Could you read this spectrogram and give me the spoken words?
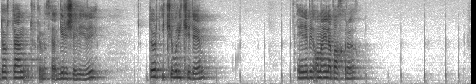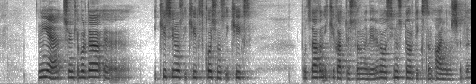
4-dən türkü məsələn giriş eləyirik. 4 2 vur 2'dir. Elə bir ona elə baxırıq. Niye? Çünkü burada e, 2 sinus 2x kosinus 2x bucağın 2 qat düsturunu verir və o sinus 4x-in ayrılışıdır.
